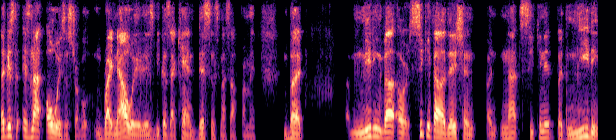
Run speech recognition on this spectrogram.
like it's it's not always a struggle. Right now, it is because I can't distance myself from it. But needing val or seeking validation, uh, not seeking it, but needing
